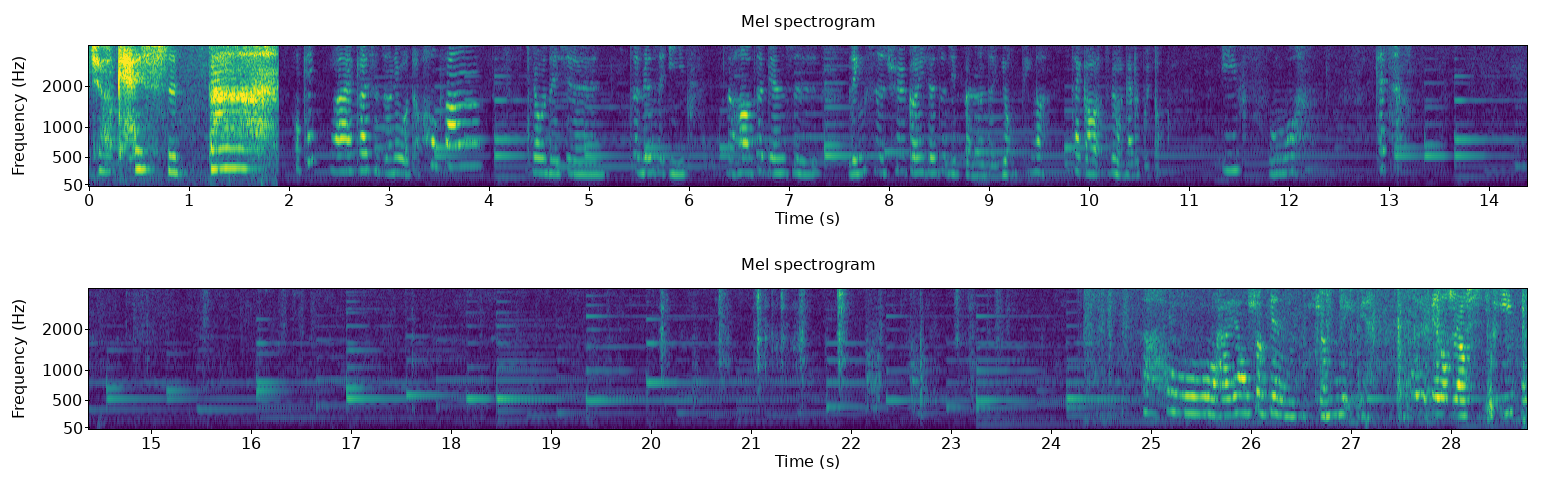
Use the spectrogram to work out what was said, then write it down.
就要开始吧。OK，我来开始整理我的后方，有那些这边是衣服。然后这边是零食区跟一些自己本人的用品啊，太高了，这边应该就不会动。衣服开始。然后我还要顺便整理，这边都是要洗的衣服，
